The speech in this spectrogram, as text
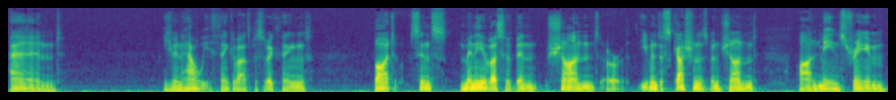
and even how we think about specific things. But since many of us have been shunned, or even discussion has been shunned on mainstream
